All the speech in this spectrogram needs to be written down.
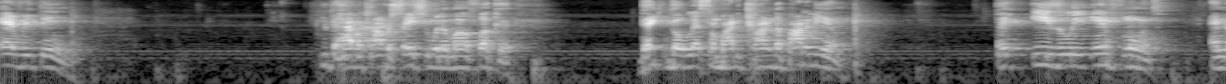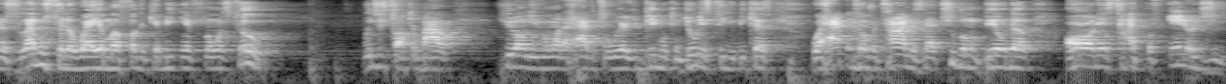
everything. You can have a conversation with a motherfucker. They can go let somebody con it up out of them. Easily influenced. And there's levels to the way a motherfucker can be influenced too. We just talking about you don't even want to have it to where you, people can do this to you because what happens over time is that you're going to build up all this type of energy.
